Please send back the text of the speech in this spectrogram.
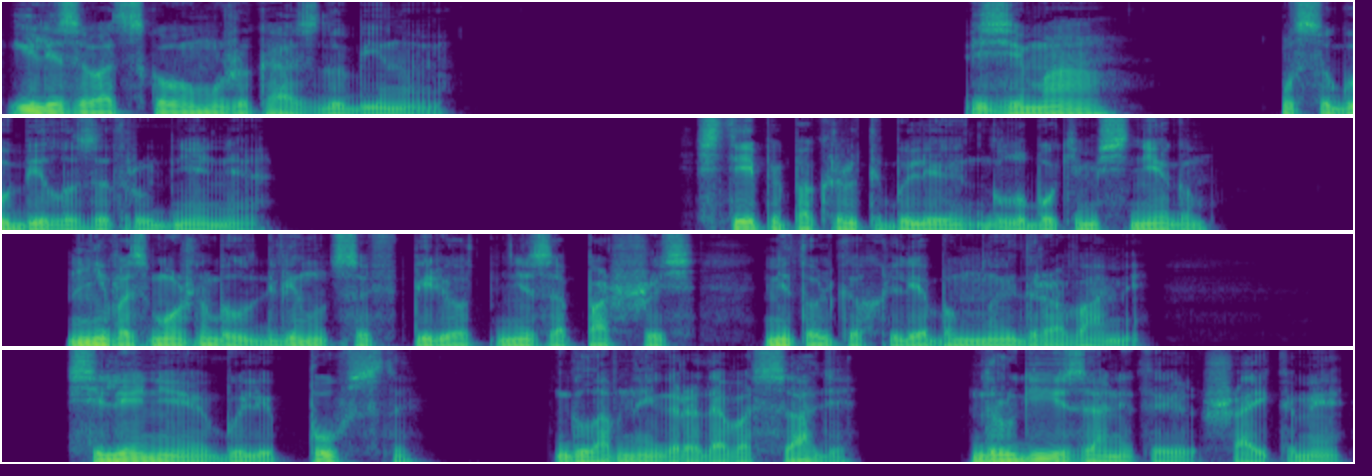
или заводского мужика с дубиною. Зима усугубила затруднения. Степи покрыты были глубоким снегом. Невозможно было двинуться вперед, не запасшись не только хлебом, но и дровами. Селения были пусты, главные города в осаде, другие заняты шайками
